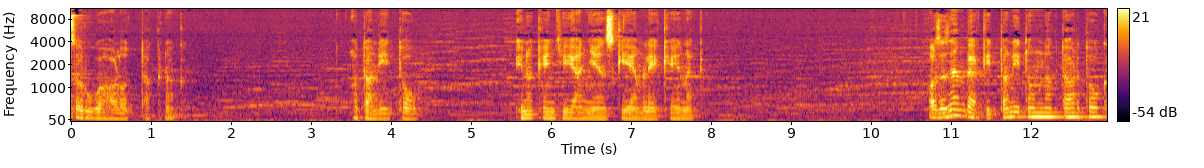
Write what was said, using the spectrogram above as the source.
Koszorú a halottaknak. A tanító Inokentyi Jányenszki emlékének. Az az ember, kit tanítomnak tartok,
